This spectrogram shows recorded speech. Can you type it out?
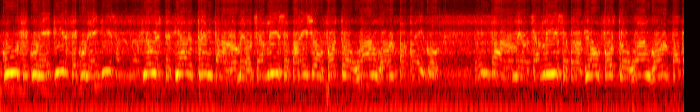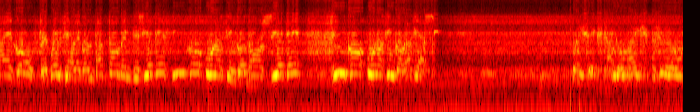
Secur, Secur X, Secur X, acción especial 30 Romeo Charlie, Separation Foster One Golf Papa Eco. 30 Romeo Charlie, Separación Foster One Golf Papa Eco. Frecuencia de contacto 27515275515, gracias. 26, Tango Mike, 0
